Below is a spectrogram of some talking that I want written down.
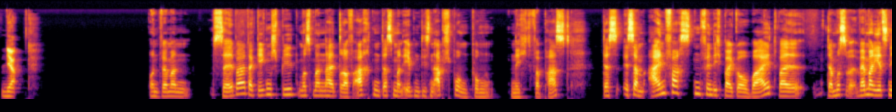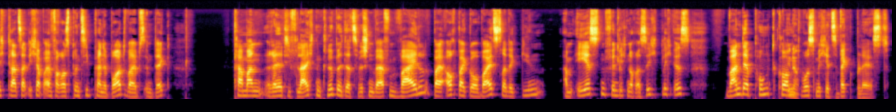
Ja. Und wenn man selber dagegen spielt, muss man halt darauf achten, dass man eben diesen Absprungpunkt nicht verpasst. Das ist am einfachsten, finde ich, bei Go Wide, weil da muss, wenn man jetzt nicht gerade sagt, ich habe einfach aus Prinzip keine Board-Vibes im Deck, kann man relativ leichten Knüppel dazwischen werfen, weil bei, auch bei Go-Wide-Strategien am ehesten, finde ich, noch ersichtlich ist, wann der Punkt kommt, genau. wo es mich jetzt wegbläst.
